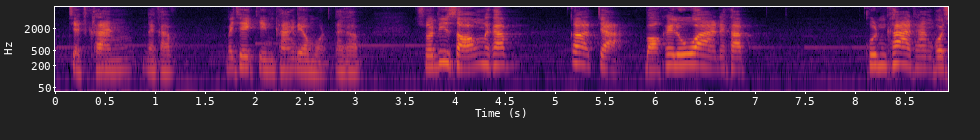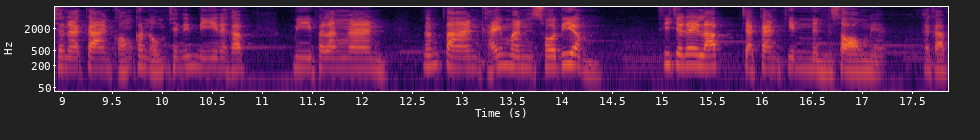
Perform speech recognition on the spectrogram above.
7 ครั้งนะครับ ไม่ใช่กินครั้งเดียวหมดนะครับ ส่วนที่2นะครับก็จะบอกให้รู้ว่านะครับ คุณค่าทางโภชนาการของขนมชนิดนี้นะครับ มีพลังงานน้ำตาลไขมันโซเดียม ที่จะได้รับจากการกิน 1 ซองเนี่ยนะครับ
